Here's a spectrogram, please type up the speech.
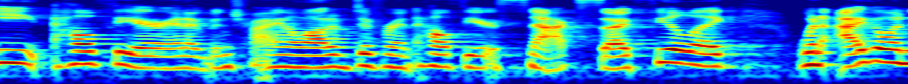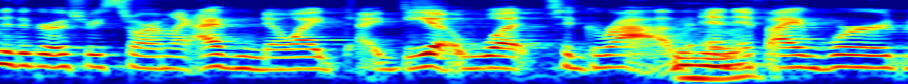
eat healthier and I've been trying a lot of different healthier snacks. So I feel like when I go into the grocery store, I'm like, I have no idea what to grab. Mm-hmm. And if I were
